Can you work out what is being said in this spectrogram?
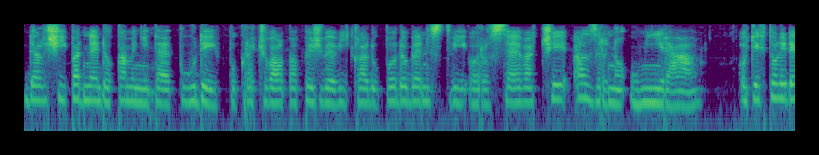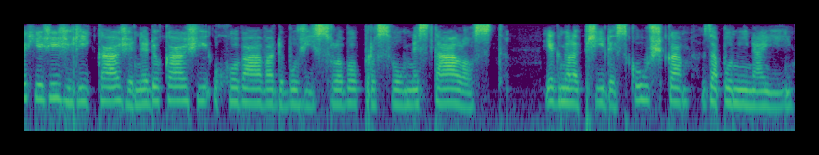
Další padne do kamenité půdy, pokračoval papež ve výkladu podobenství o rozsévači a zrno umírá. O těchto lidech Ježíš říká, že nedokáží uchovávat boží slovo pro svou nestálost. Jakmile přijde zkouška, zapomínají.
